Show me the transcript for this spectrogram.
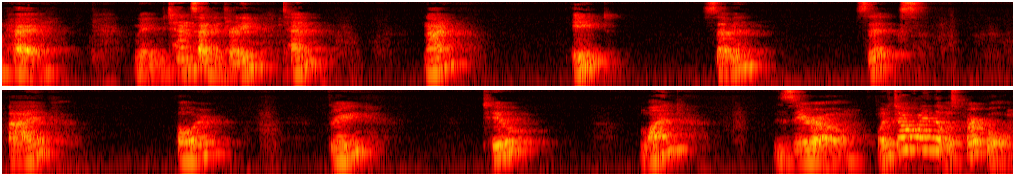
okay. Maybe 10 seconds, ready? 10, 9, 8, 7, 6, 5, 4, 3, 2, 1, 0. What did y'all find that was purple?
